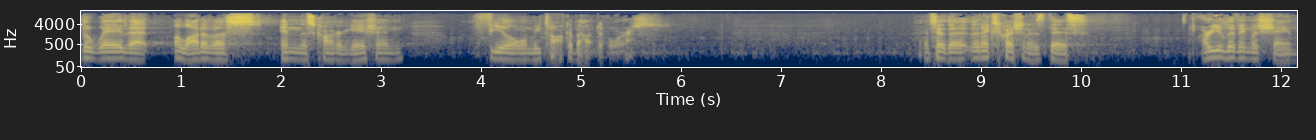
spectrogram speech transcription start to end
the way that a lot of us in this congregation feel when we talk about divorce. And so the, the next question is this Are you living with shame?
